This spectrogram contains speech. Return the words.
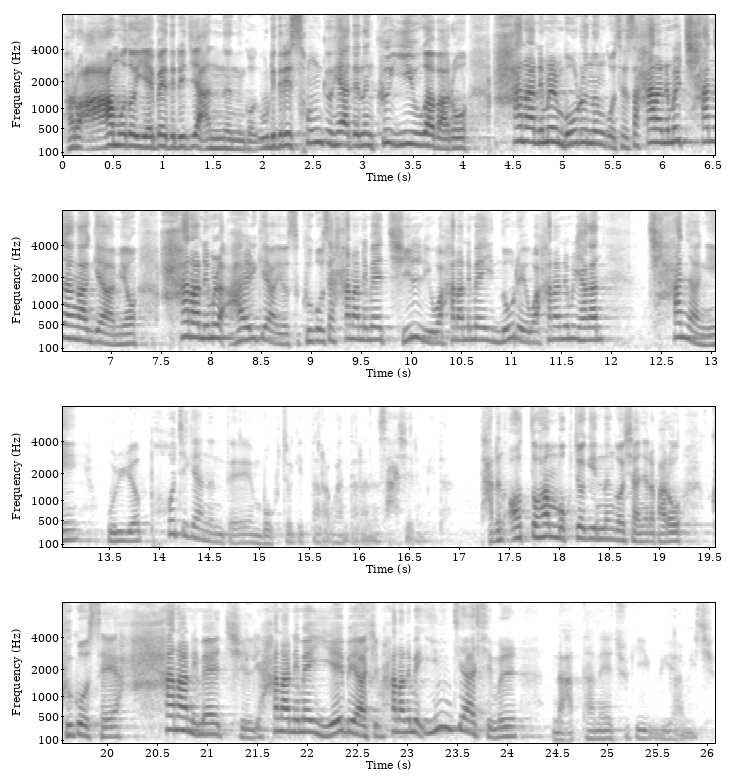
바로 아무도 예배드리지 않는 곳, 우리들이 성교해야 되는 그 이유가 바로 하나님을 모르는 곳에서 하나님을 찬양하게 하며 하나님을 알게 하여서 그곳에 하나님의 진리와 하나님의 노래와 하나님을 향한 찬양이 울려 퍼지게 하는 데 목적이 있다라고 한다라는 사실입니다. 다른 어떠한 목적이 있는 것이 아니라 바로 그곳에 하나님의 진리, 하나님의 예배하심, 하나님의 임재하심을 나타내 주기 위함이죠.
